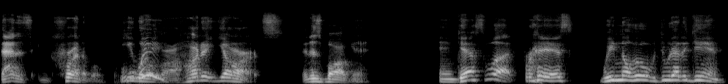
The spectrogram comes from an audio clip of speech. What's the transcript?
That is incredible. He went Ooh-wee. over 100 yards in his ball game. And guess what, Perez? We know he'll do that again.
